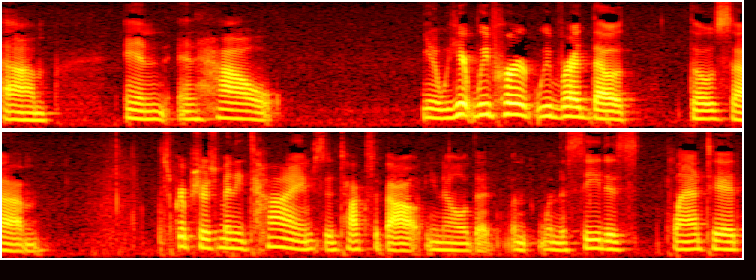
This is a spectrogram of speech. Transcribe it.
um, and and how you know we hear we've heard we've read those those um, scriptures many times and talks about you know that when when the seed is planted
